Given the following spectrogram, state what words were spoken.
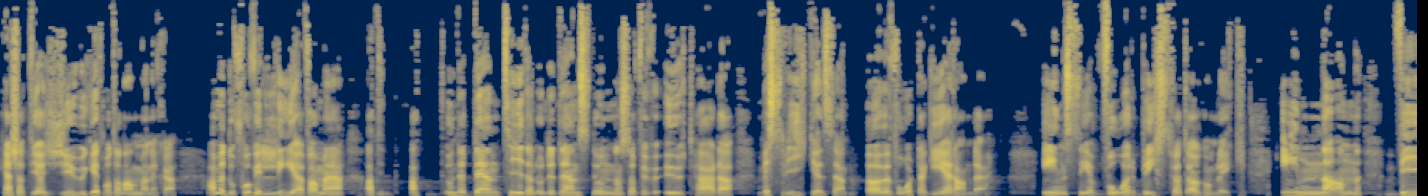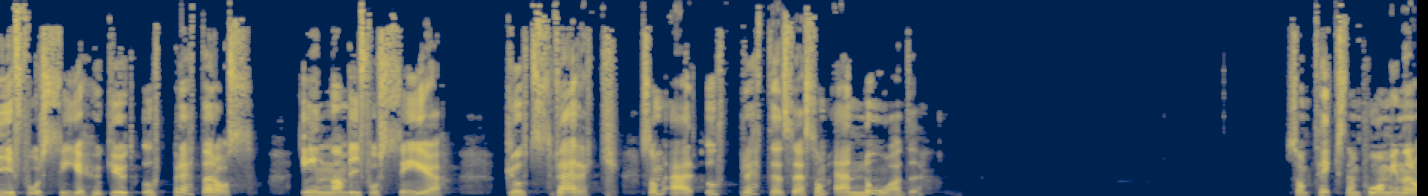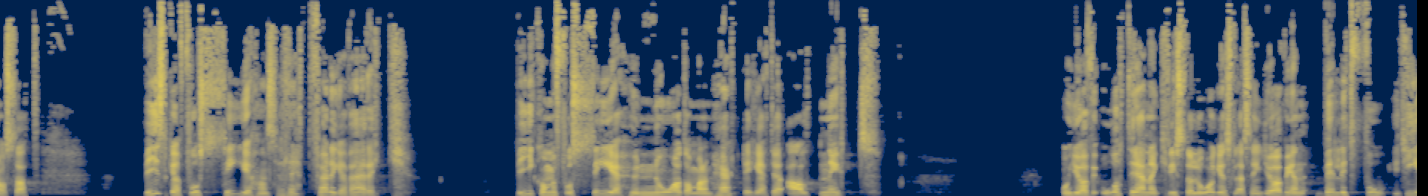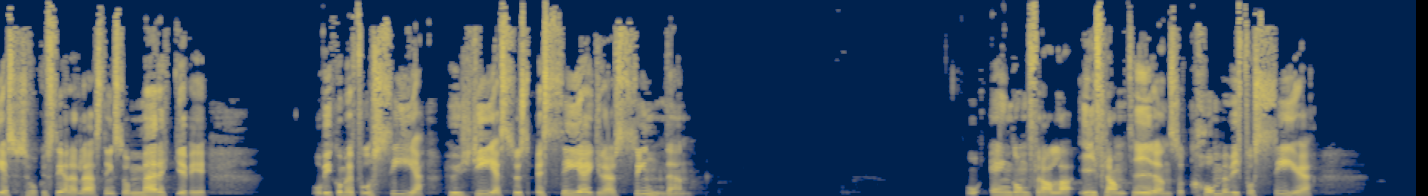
kanske att vi har ljugit mot en annan människa, ja men då får vi leva med att, att under den tiden, under den stunden så får vi uthärda besvikelsen över vårt agerande. Inse vår brist för ett ögonblick. Innan vi får se hur Gud upprättar oss. Innan vi får se Guds verk som är upprättelse, som är nåd. Som texten påminner oss att vi ska få se hans rättfärdiga verk. Vi kommer få se hur nåd och barmhärtighet gör allt nytt. Och gör vi återigen en kristologisk läsning, gör vi en väldigt Jesusfokuserad läsning så märker vi och vi kommer få se hur Jesus besegrar synden. Och en gång för alla i framtiden så kommer vi få se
